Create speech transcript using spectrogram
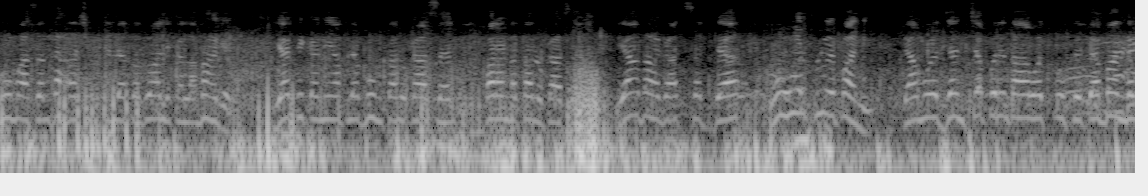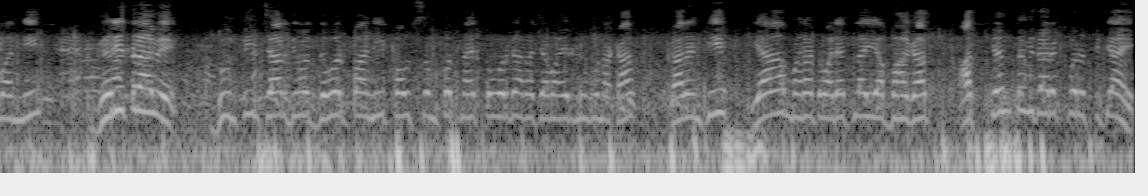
भूम असेल धाराशिव जिल्ह्याचा जो अलीकडला भाग आहे या ठिकाणी आपल्या भूम तालुका असेल परांडा तालुका असेल या भागात सध्या ओव्हरफ्लो आहे पाणी त्यामुळे ज्यांच्यापर्यंत आवाज पोहोचतो त्या बांधवांनी घरीच राहावे दोन तीन चार दिवस जवळ पाणी पाऊस संपत नाही तोवर घराच्या बाहेर निघू नका कारण की या मराठवाड्यातल्या या भागात अत्यंत विदारक परिस्थिती आहे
